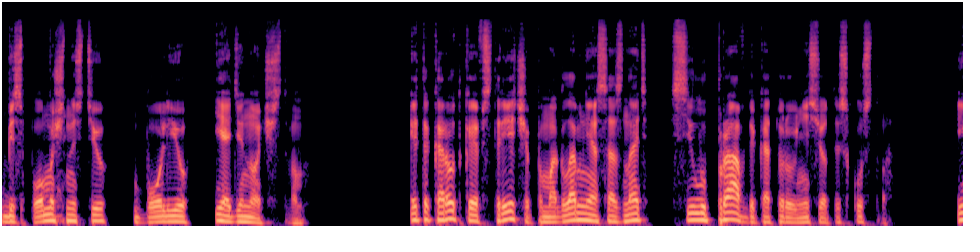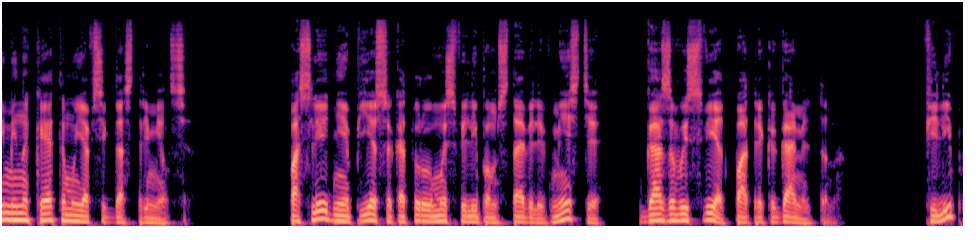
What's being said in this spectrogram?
беспомощностью, болью и одиночеством. Эта короткая встреча помогла мне осознать силу правды, которую несет искусство. Именно к этому я всегда стремился. Последняя пьеса, которую мы с Филиппом ставили вместе, «Газовый свет» Патрика Гамильтона. Филипп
